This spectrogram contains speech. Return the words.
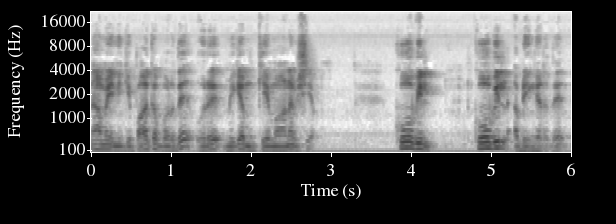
நாம் இன்னைக்கு பார்க்க போகிறது ஒரு மிக முக்கியமான விஷயம். கோவில். கோவில் அப்படிங்கிறது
